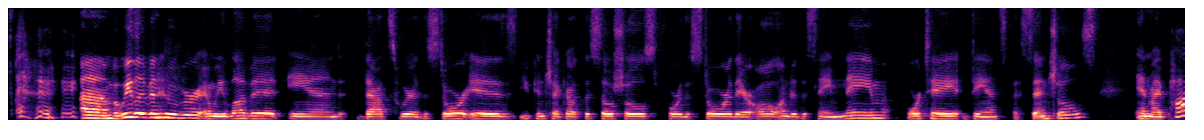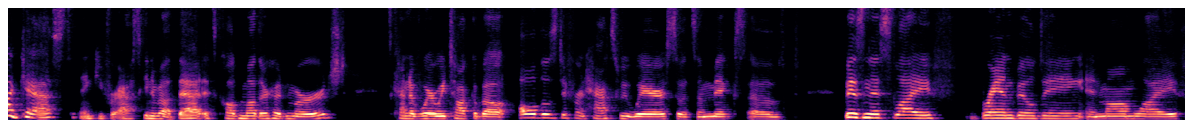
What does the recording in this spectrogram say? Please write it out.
um, but we live in Hoover and we love it. And that's where the store is. You can check out the socials for the store. They're all under the same name Forte Dance Essentials. And my podcast, thank you for asking about that. It's called Motherhood Merged. It's kind of where we talk about all those different hats we wear. So it's a mix of business life, brand building, and mom life.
